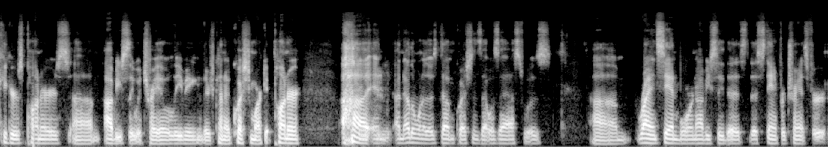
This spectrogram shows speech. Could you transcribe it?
kickers, punters. Um, obviously, with Trejo leaving, there's kind of a question mark at punter. Uh. And another one of those dumb questions that was asked was um, Ryan Sanborn, obviously the the Stanford transfer.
